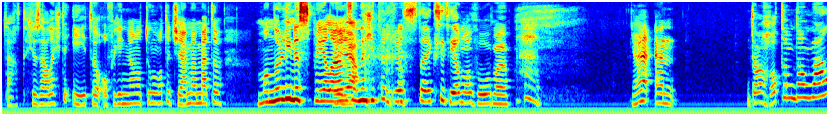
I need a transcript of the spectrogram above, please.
daar gezellig te eten. Of we gingen dan naartoe wat te jammen met de mandolinespelers Ja. en de gitaristen. Ik zie het helemaal voor me. Ja, en dat had hem dan wel.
